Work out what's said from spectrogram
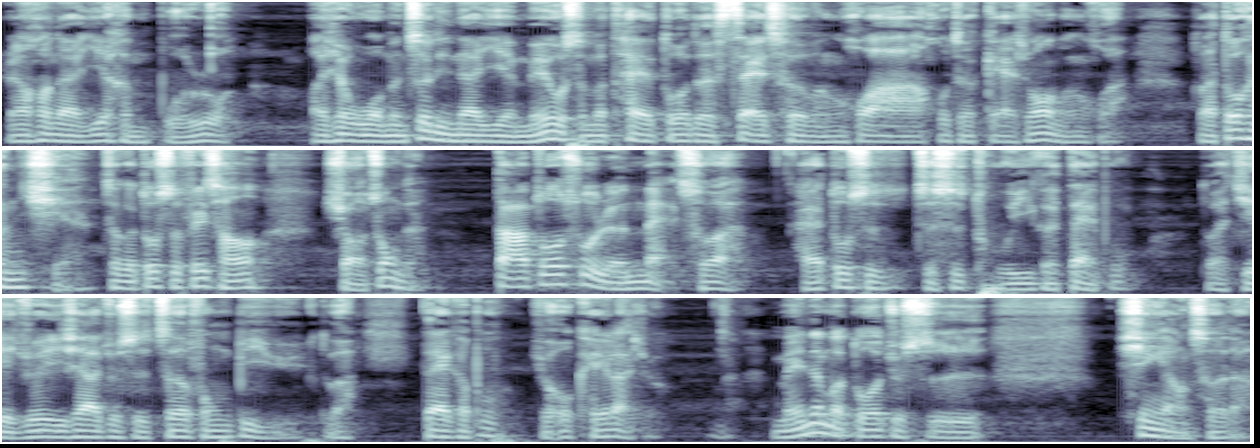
然后呢也很薄弱，而且我们这里呢也没有什么太多的赛车文化啊或者改装文化，对吧？都很浅，这个都是非常小众的。大多数人买车啊，还都是只是图一个代步，对吧？解决一下就是遮风避雨，对吧？代个步就 OK 了，就没那么多就是信仰车的，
